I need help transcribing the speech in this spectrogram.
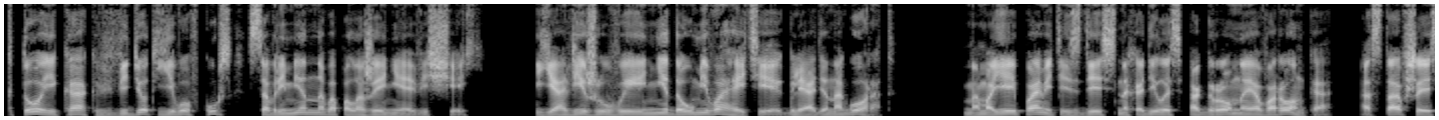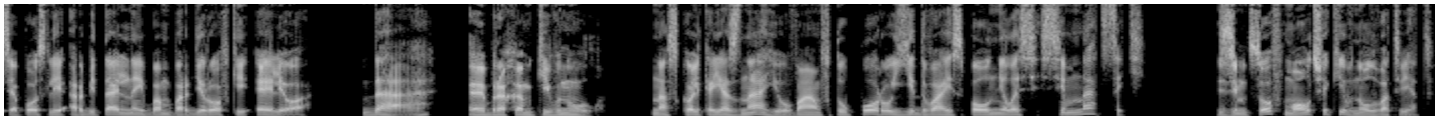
кто и как введет его в курс современного положения вещей. «Я вижу, вы недоумеваете, глядя на город». На моей памяти здесь находилась огромная воронка, оставшаяся после орбитальной бомбардировки Элио. «Да», — Эбрахам кивнул. «Насколько я знаю, вам в ту пору едва исполнилось 17». Земцов молча кивнул в ответ.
